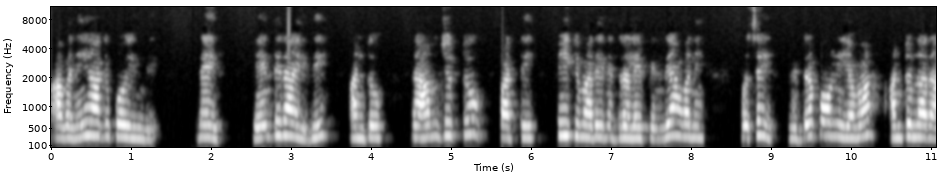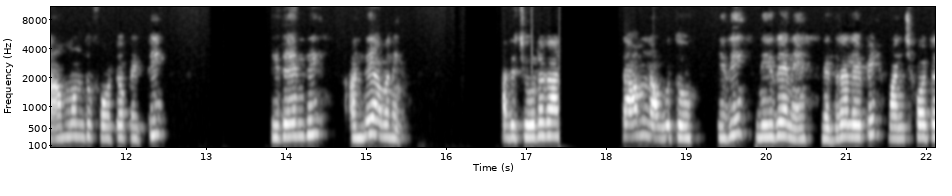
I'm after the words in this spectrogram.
అవని ఆగిపోయింది. రే ఏంటిరా ఇది? అంటూ రామ్ జుట్టు పట్టి పీకి మరీ నిద్ర లేపింది అవని. వచ్చే నిద్రపోనియవా? అంటున్న రామ్ ముందు ఫోటో పెట్టి ఇదేంది? అంది అవని. అది చూడగానే రామ్ నవ్వుతూ ఇది నీదేనే నిద్రలేపి మంచి ఫోటో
